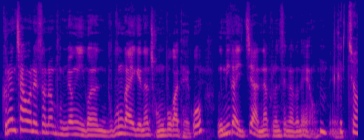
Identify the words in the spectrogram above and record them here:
그런 차원에서는 분명히 이건 누군가에게는 정보가 되고 의미가 있지 않나 그런 생각은 해요. 음, 예. 그렇죠.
